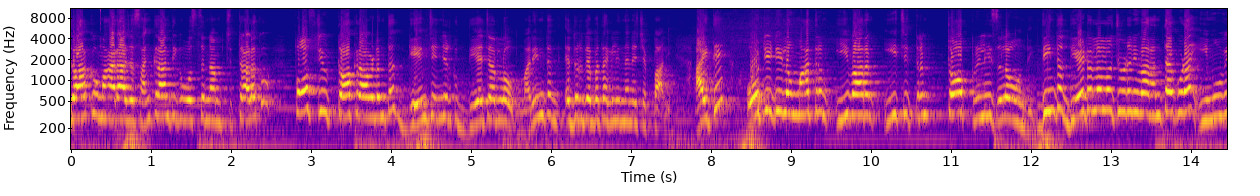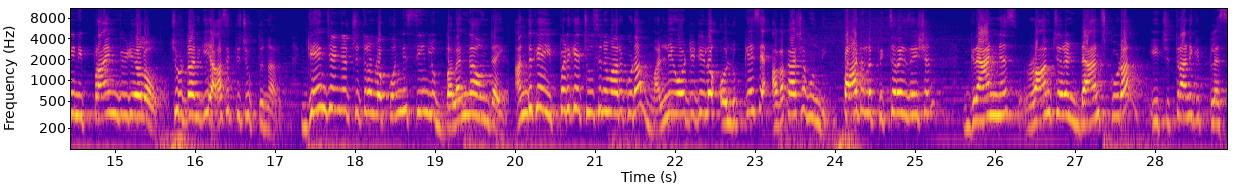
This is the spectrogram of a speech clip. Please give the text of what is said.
డాకు మహారాజా సంక్రాంతికి వస్తున్న చిత్రాలకు పాజిటివ్ టాక్ రావడంతో గేమ్ చేంజర్కు థియేటర్లో మరింత ఎదురు దెబ్బ తగిలిందనే చెప్పాలి. అయితే ఓటీటీలో మాత్రం ఈ వారం ఈ చిత్రం టాప్ రిలీజ్లో ఉంది. దీంతో థియేటర్లలో చూడని వారంతా కూడా ఈ మూవీని ప్రైమ్ వీడియోలో చూడడానికి ఆసక్తి చూపుతున్నారు. గేమ్ చేంజర్ చిత్రంలో కొన్ని సీన్లు బలంగా ఉంటాయి. అందుకే ఇప్పటికే చూసిన వారు కూడా మళ్ళీ ఓటీటీలో ఓ లుక్ వేసే అవకాశం ఉంది. పాటల picturisation grandness Ram Charan dance కూడా ఈ చిత్రానికి ప్లస్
